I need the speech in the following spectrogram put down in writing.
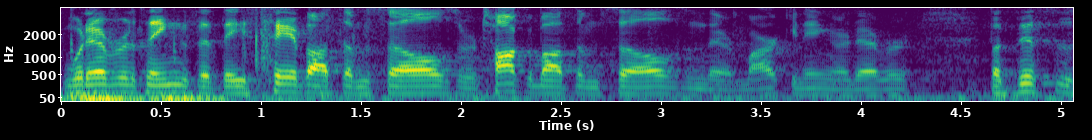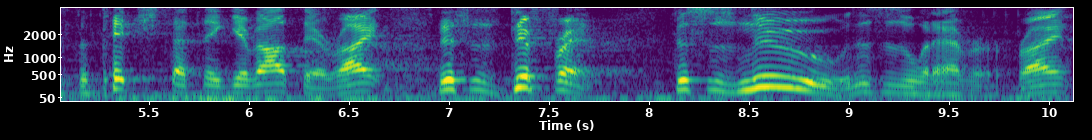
whatever things that they say about themselves or talk about themselves in their marketing or whatever. But this is the pitch that they give out there, right? This is different. This is new. This is whatever, right?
